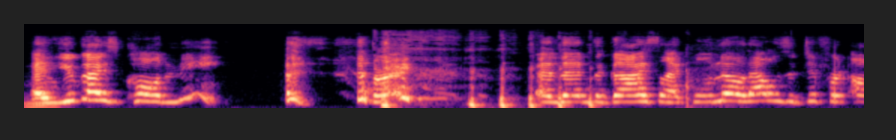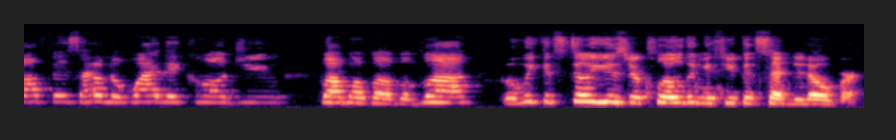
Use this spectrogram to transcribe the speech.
mm. and you guys called me. right? and then the guy's like, well, no, that was a different office. I don't know why they called you, blah, blah, blah, blah, blah. But we could still use your clothing if you could send it over.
